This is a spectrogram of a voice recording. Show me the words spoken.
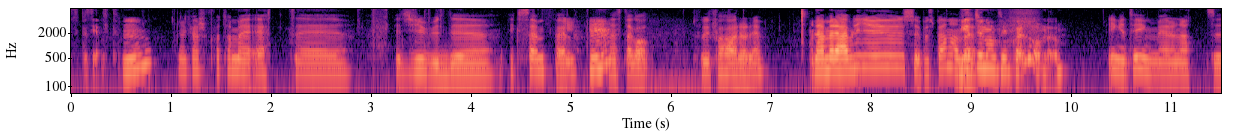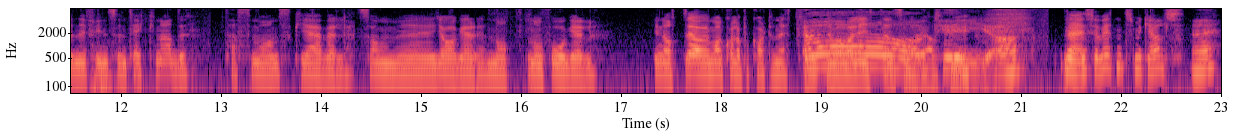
speciellt. Mm, jag kanske får ta med ett, eh, ett ljudexempel Mm. nästa gång. Så vi får höra det. Nej men det här blir ju superspännande. Vet du någonting själv om den? Ingenting mer än att det finns en tecknad tasmansk jävel som eh, jagar något, någon fågel. I något, ja, man kollar på Cartoon Network när man var liten så var det alltid. Ah, okej, ja. Nej, så jag vet inte så mycket alls. Nej.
